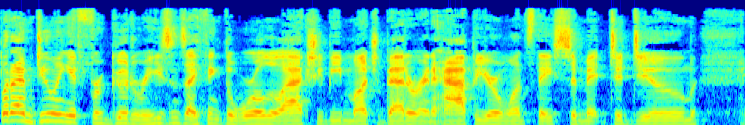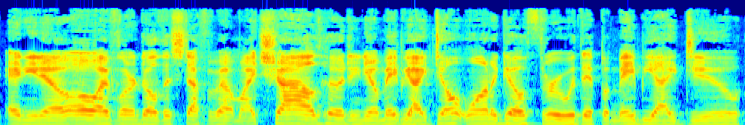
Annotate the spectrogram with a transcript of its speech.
but I'm doing it for good reasons. I think the world will actually be much better and happier once they submit to Doom. And you know, oh, I've learned all this stuff about my childhood, and you know, maybe I don't want to go through with it, but maybe I do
